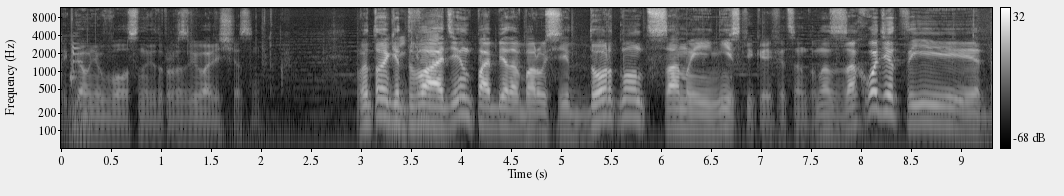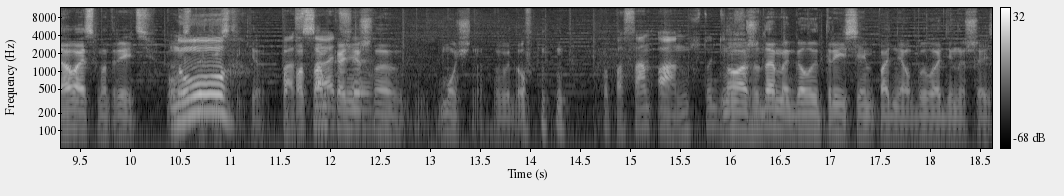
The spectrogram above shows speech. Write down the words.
Фига у него волосы на ветру развивались сейчас. В итоге Викинг. 2-1, победа Боруссии Дортмунд, самый низкий коэффициент у нас заходит, и давай смотреть по Ну, статистике. По пасам, конечно, мощно выдал. По пасам. А, ну 110. Но ожидаемые голы 3,7 поднял, был 1,6.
